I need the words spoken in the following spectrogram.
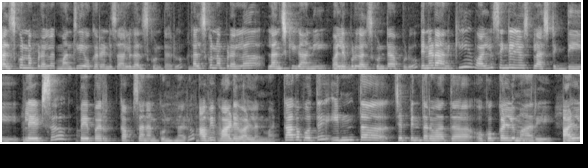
కలుసుకున్నప్పుడల్లా మంత్లీ ఒక రెండు సార్లు కలుసుకుంటారు. కలుసుకున్నప్పుడల్లా లంచ్కి గానీ వాళ్ళు ఎప్పుడు కలుసుకుంటే అప్పుడు తినడానికి వాళ్ళు single use plastic the plates paper cups అని అనుకుంటున్నారు. అవి వాడేవాళ్ళు అనమాట కాకపోతే ఇంత చెప్పిన తర్వాత ఒక్కొక్కళ్ళు మారి వాళ్ళ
